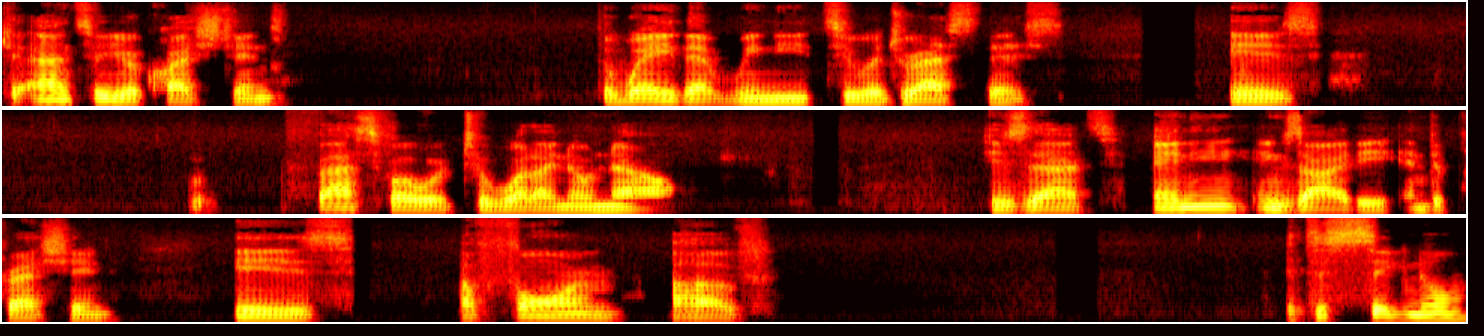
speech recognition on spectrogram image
to answer your question, the way that we need to address this is fast forward to what I know now is that any anxiety and depression is a form of it's a signal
